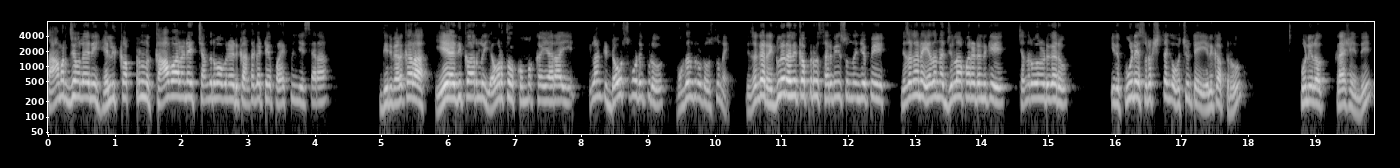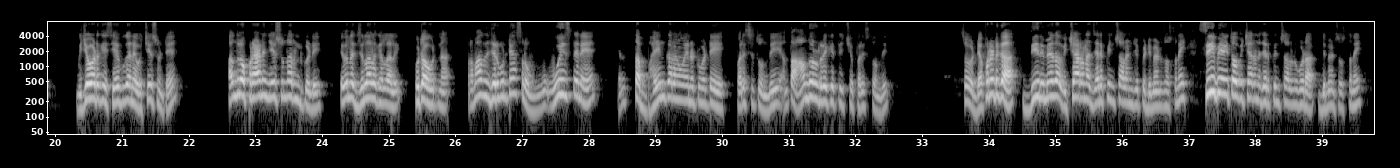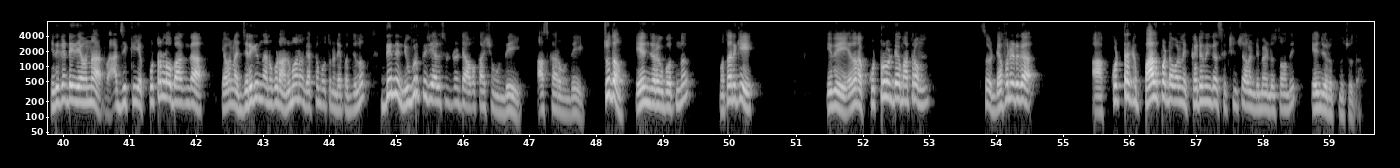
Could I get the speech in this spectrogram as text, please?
సామర్థ్యం లేని హెలికాప్టర్లు కావాలనే చంద్రబాబు నాయుడుకి అంతగట్టే ప్రయత్నం చేశారా? దీని వెనకాల ఏ అధికారులు ఎవరితో కుమ్మక్కయ్యారా? ఇలాంటి డౌట్స్ కూడా ఇప్పుడు ఒకదానితో వస్తున్నాయి. నిజంగా రెగ్యులర్ హెలికాప్టర్ సర్వీస్ ఉందని చెప్పి నిజంగానే ఏదన్నా జిల్లా పర్యటనకి చంద్రబాబు నాయుడు గారు ఇది పూణే సురక్షితంగా వచ్చుంటే హెలికాప్టరు పూణేలో క్రాష్ అయింది. విజయవాడకి సేఫ్గానే వచ్చేసి ఉంటే అందులో ప్రయాణం చేస్తున్నారనుకోండి ఏదైనా జిల్లాలకు వెళ్ళాలి హుటా హుట్టిన ప్రమాదం జరుగుంటే అసలు ఊ- ఊహిస్తేనే ఎంత భయంకరమైనటువంటి పరిస్థితి ఉంది ఎంత ఆందోళన రేకెత్తిచ్చే పరిస్థితి ఉంది. సో డెఫినెట్గా దీని మీద విచారణ జరిపించాలని చెప్పి డిమాండ్స్ వస్తున్నాయి. సిబిఐతో విచారణ జరిపించాలని కూడా డిమాండ్స్ వస్తున్నాయి. ఎందుకంటే ఇది ఏమన్నా రాజకీయ కుట్రలో భాగంగా ఏమన్నా జరిగిందని కూడా అనుమానం వ్యక్తమవుతున్న నేపథ్యంలో దీన్ని నివృత్తి చేయాల్సినటువంటి అవకాశం ఉంది ఆస్కారం ఉంది. చూద్దాం ఏం జరగబోతుందో. మొత్తానికి ఇది ఏదైనా కుట్ర ఉంటే మాత్రం సో డెఫినెట్గా ఆ కుట్రకి పాల్పడ్డ వాళ్ళని కఠినంగా శిక్షించాలని డిమాండ్ వస్తుంది. ఏం జరుగుతుందో చూద్దాం.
